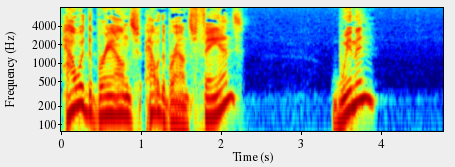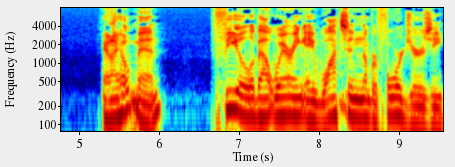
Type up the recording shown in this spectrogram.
How would the Browns? How would the Browns fans, women, and I hope men feel about wearing a Watson number four jersey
